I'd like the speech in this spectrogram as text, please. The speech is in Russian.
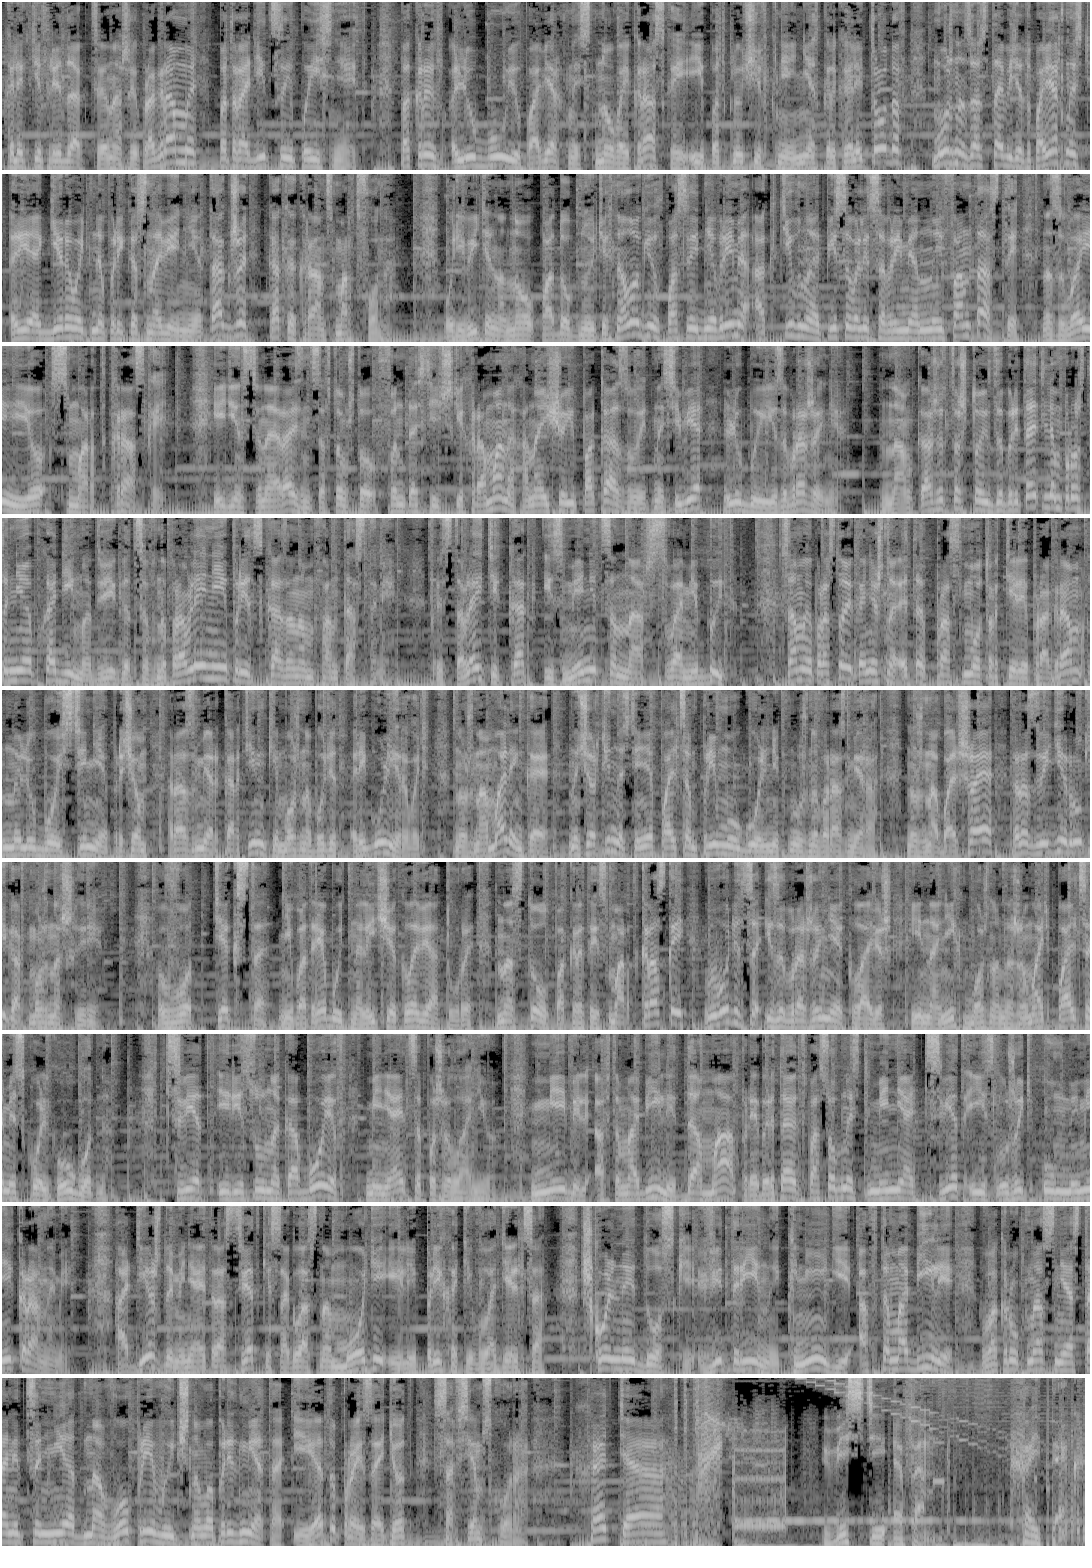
Коллектив редакции нашей программы по традиции поясняет. Покрыв любую поверхность новой краской и подключив к ней несколько электродов, можно заставить эту поверхность реагировать на прикосновение так же, как экран смартфона. Удивительно, но подобную технологию в последнее время активно описывали современные фантасты, называя ее смарт-краской. Единственная разница в том, что в фантастических романах она еще и показывает на себе любые изображения. Нам кажется, что изобретателям просто необходимо двигаться в направлении, предсказанном фантастами. Представляете, как изменится наш с вами быт? Самое простое, конечно, это просмотр телепрограмм на любой стене, причем размер картинки можно будет регулировать. Нужна маленькая, начерти на стене пальцем прямоугольник нужного размера. Нужна большая, разведи руки как можно шире. Ввод текста не потребует наличия клавиатуры. На стол, покрытый смарт-краской, выводится изображение клавиш, и на них можно нажимать пальцами сколько угодно. Цвет и рисунок обоев меняется по желанию. Мебель, автомобили, дома приобретают способность менять цвет и служить умными экранами. Одежда меняет расцветки согласно моде или прихоти владельца. Школьные доски, витрины, книги, автомобили. Вокруг нас не останется ни одного привычного предмета, и это произойдет совсем скоро. Хотя... Вести FM. Хай-тек.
